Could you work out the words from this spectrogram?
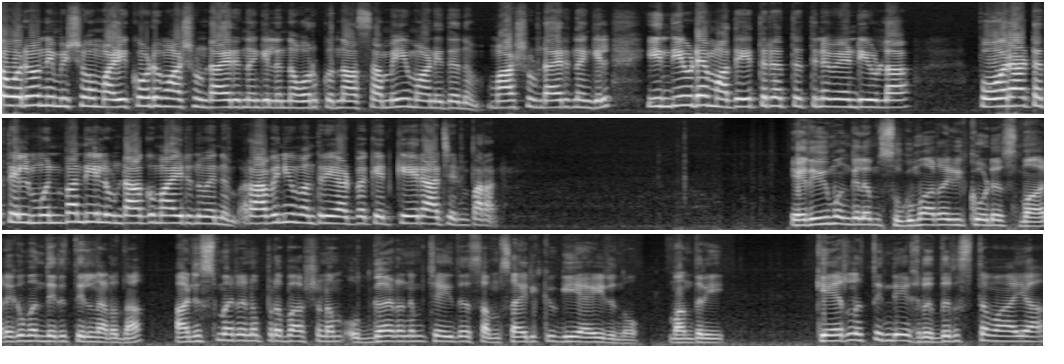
ഓരോ നിമിഷവും മഴിക്കോട് മാഷ് ഉണ്ടായിരുന്നെങ്കിലെന്ന് ഓർക്കുന്ന സമയമാണിതെന്നും മാഷ് ഉണ്ടായിരുന്നെങ്കിൽ ഇന്ത്യയുടെ മതേതരത്വത്തിന് വേണ്ടിയുള്ള പോരാട്ടത്തിൽ മുൻപന്തിയിൽ ഉണ്ടാകുമായിരുന്നുവെന്നും റവന്യൂ മന്ത്രി അഡ്വക്കേറ്റ് കെ രാജൻ പറഞ്ഞു. എരയുമംഗലം സുകുമാർ അഴിക്കോട് സ്മാരക മന്ദിരത്തിൽ നടന്ന അനുസ്മരണ പ്രഭാഷണം ഉദ്ഘാടനം ചെയ്ത് സംസാരിക്കുകയായിരുന്നു മന്ത്രി. കേരളത്തിന്റെ ഹൃദയസ്ഥമായ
